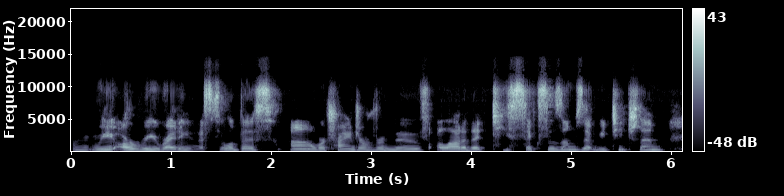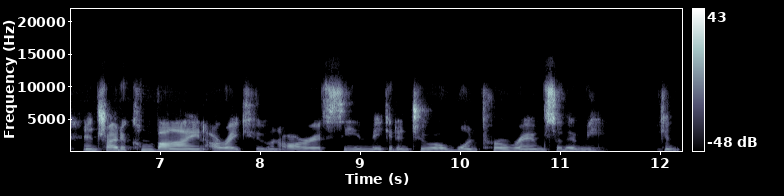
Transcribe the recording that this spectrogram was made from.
we are rewriting the syllabus. Uh, we're trying to remove a lot of the T6isms that we teach them and try to combine RIQ and RFC and make it into a one program so that we can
